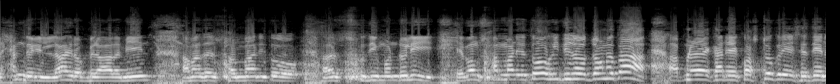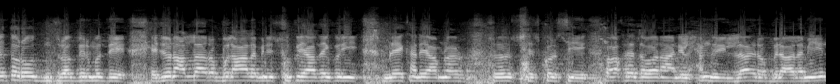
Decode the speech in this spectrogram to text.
আলহামদুলিল্লাহ রবিল আলমিন। আমাদের সম্মানিত আহ, সুধী মণ্ডলী এবং সম্মানিত জনতা আপনারা এখানে কষ্ট করে এসেছেন এত রোদ রোদের মধ্যে। এই জন্য আল্লাহ রব্বুল আলমিনের শুক্রিয়া আদায় করি। আমরা এখানে আমরা শেষ করছি। আলহামদুলিল্লাহ রবিল আলমিন।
